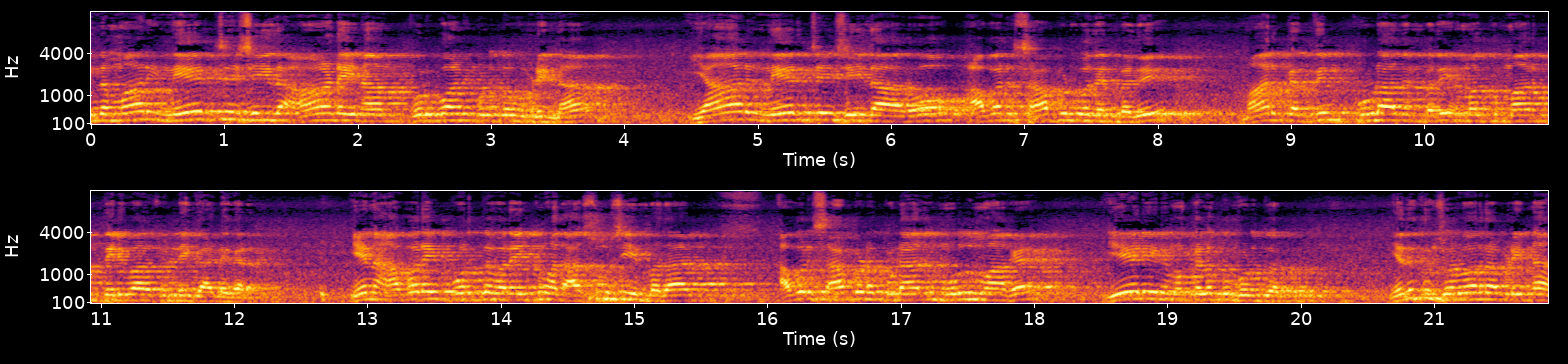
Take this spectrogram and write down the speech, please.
இந்த மாதிரி நேர்ச்சை செய்த ஆடை நாம் குர்பானி கொடுத்தோம் அப்படின்னா யார் நேர்ச்சை செய்தாரோ அவர் சாப்பிடுவது என்பது மார்க்கத்தில் கூடாது என்பதை நமக்கு மார்க்கம் தெளிவாக சொல்லி காட்டுகிறது. ஏன்னா அவரை பொறுத்த வரைக்கும் அது அசூசி என்பதால் அவர் சாப்பிடக்கூடாது முழுதுமாக ஏழை மக்களுக்கும் கொடுத்தார் எதுக்கு சொல்வார் அப்படின்னா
